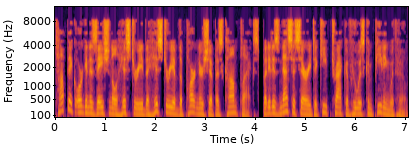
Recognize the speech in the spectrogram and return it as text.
Topic organizational history The history of the partnership is complex, but it is necessary to keep track of who was competing with whom.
